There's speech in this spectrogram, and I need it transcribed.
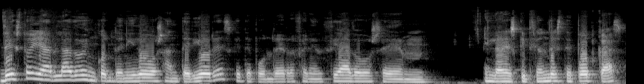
De esto ya he hablado en contenidos anteriores que te pondré referenciados en, la descripción de este podcast,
